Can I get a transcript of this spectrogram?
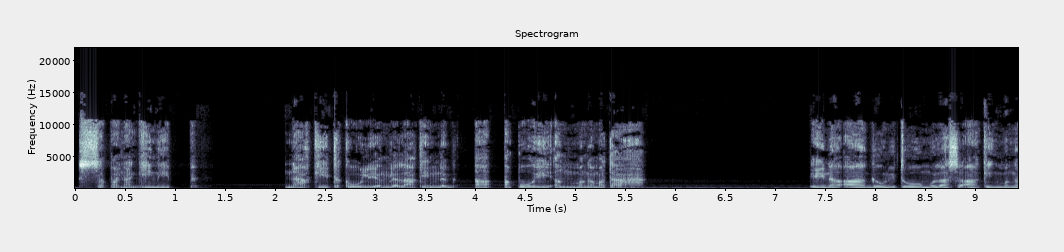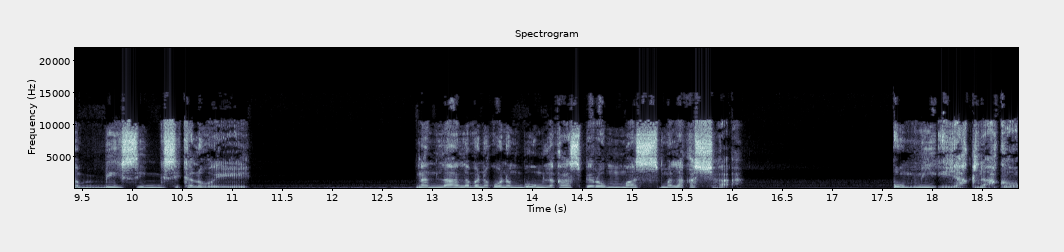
Sa panaginip, nakita ko uli ang lalaking nag-aapoy ang mga mata. Inaagaw nito mula sa aking mga bisig si Kaloy. Nanlalaban ako ng buong lakas pero mas malakas siya. Umiiyak na ako.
